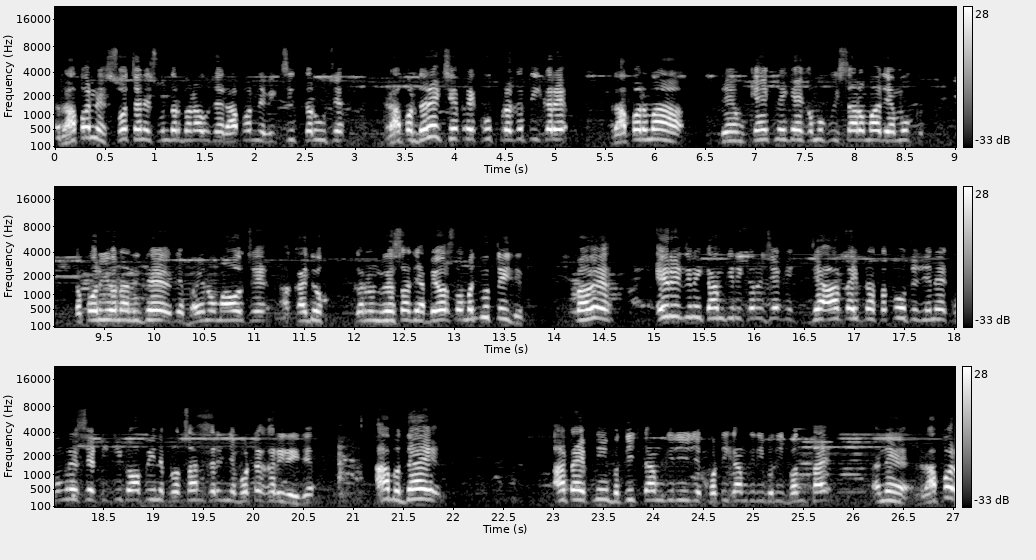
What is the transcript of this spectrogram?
રાપરને સ્વચ્છ અને સુંદર બનાવવું છે, રાપરને વિકસિત કરવું છે. રાપર દરેક ક્ષેત્રે ખૂબ પ્રગતિ કરે. રાપરમાં જે ક્યાંક ને ક્યાંક અમુક વિસ્તારોમાં જે અમુક ટપોરીઓના લીધે જે ભયનો માહોલ છે, આ કાયદો કાનૂન વ્યવસ્થા જે બે વર્ષમાં મજબૂત થઈ જતી પણ હવે એ રીતની કામગીરી કરી છે કે જે આ ટાઈપના તત્વો છે જેને કોંગ્રેસે ટિકિટો આપીને પ્રોત્સાહન કરીને મોટા કરી રહી છે, આ બધાએ આ ટાઈપની બધી જ કામગીરી, જે ખોટી કામગીરી બધી બંધ થાય અને રાપર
